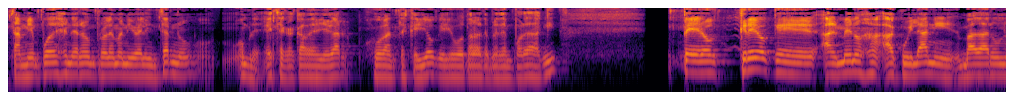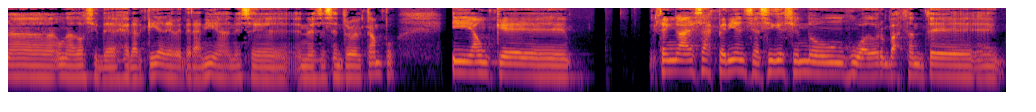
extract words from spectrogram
también puede generar un problema a nivel interno. Hombre, este que acaba de llegar juega antes que yo, que llevo toda la pretemporada aquí. Pero creo que al menos Aquilani va a dar una, una, dosis de jerarquía, de veteranía en ese, en ese centro del campo. Y aunque tenga esa experiencia, sigue siendo un jugador bastante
